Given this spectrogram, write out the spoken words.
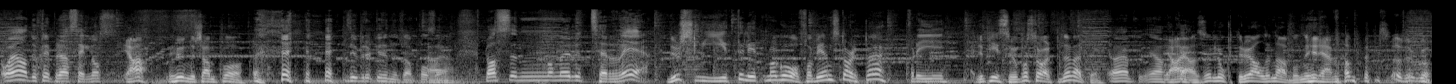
Å ja, du klipper deg selv også. Ja, hundesjampo. Du bruker hundesjampo også. Ja, ja. Plass nummer tre. Du sliter litt med å gå forbi en stolpe. Fordi Du pisser jo på stolpene, vet du. Ja, ja, Ja, ja, så lukter du alle naboene i ræva. Så du går,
